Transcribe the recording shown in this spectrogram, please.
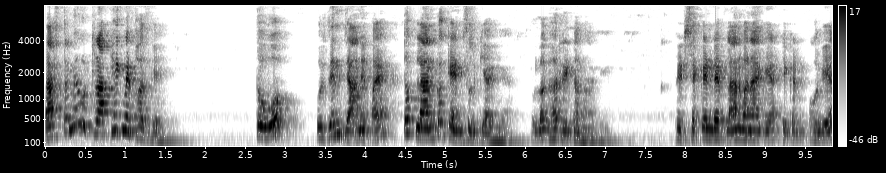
रास्ते में वो ट्रैफ़िक में फंस गए। तो वो उस दिन जा नहीं पाए तो प्लान को कैंसिल किया गया। वो लोग घर रिटर्न आ गए फिर सेकेंड डे प्लान बनाया गया टिकट हो गया।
